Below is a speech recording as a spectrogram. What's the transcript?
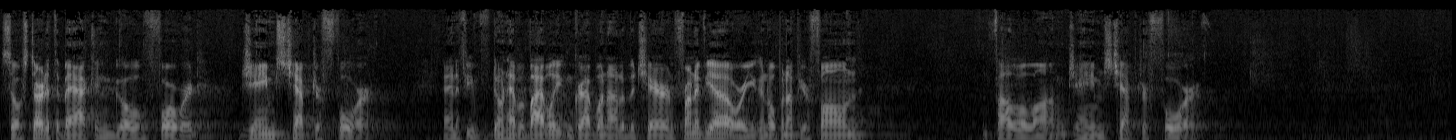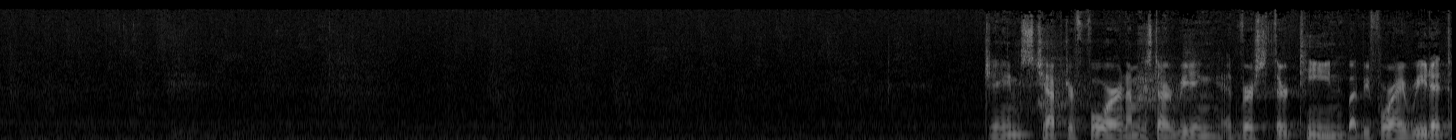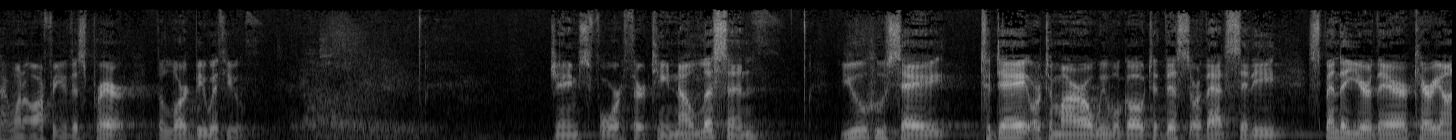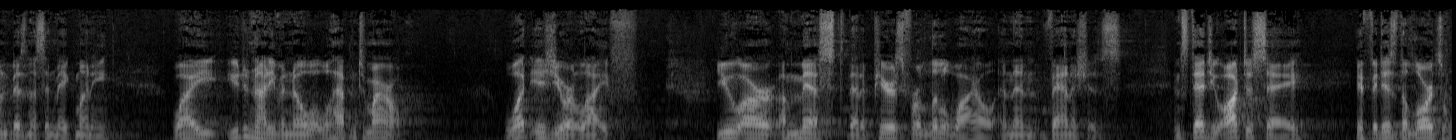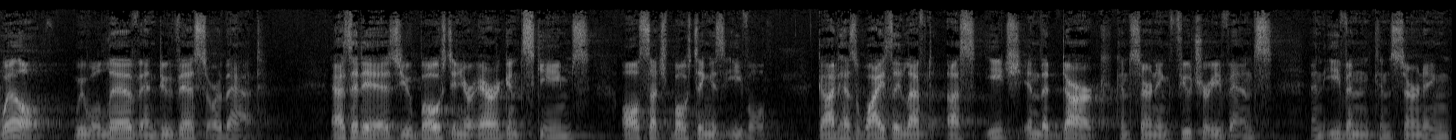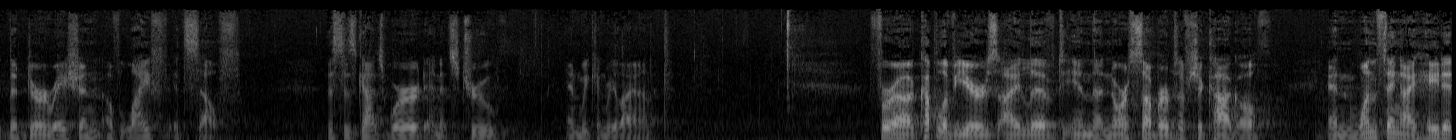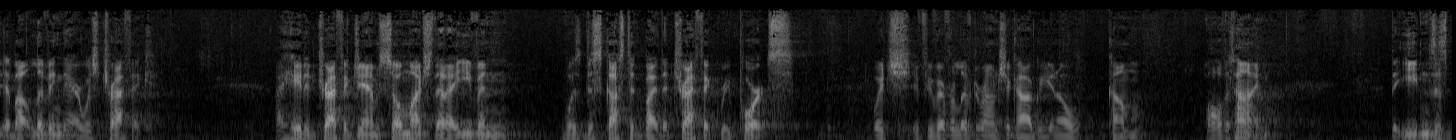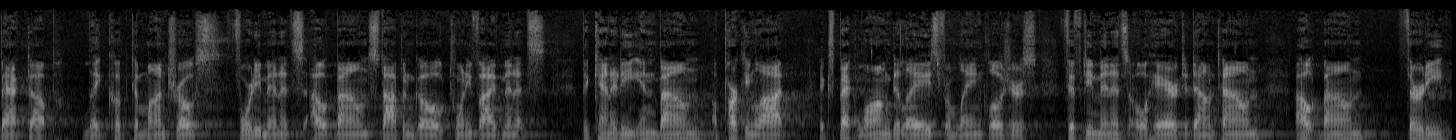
So start at the back and go forward. James chapter four. And if you don't have a Bible, you can grab one out of the chair in front of you, or you can open up your phone and follow along. James chapter 4. James chapter 4, and I'm going to start reading at verse 13. But before I read it, I want to offer you this prayer The Lord be with you. James 4:13. Now listen, you who say, "Today or tomorrow we will go to this or that city, spend a year there, carry on business and make money." Why, you do not even know what will happen tomorrow. What is your life? You are a mist that appears for a little while and then vanishes. Instead, you ought to say, If it is the Lord's will, we will live and do this or that. As it is, you boast in your arrogant schemes. All such boasting is evil. God has wisely left us each in the dark concerning future events and even concerning the duration of life itself. This is God's word, and it's true, and we can rely on it. For a couple of years, I lived in the north suburbs of Chicago, and one thing I hated about living there was traffic. I hated traffic jams so much that I even was disgusted by the traffic reports, which, if you've ever lived around Chicago, you know come all the time. The Edens is backed up, Lake Cook to Montrose, 40 minutes, outbound, stop and go, 25 minutes. The Kennedy inbound, a parking lot, Expect long delays from lane closures 50 minutes O'Hare to downtown, outbound 30.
